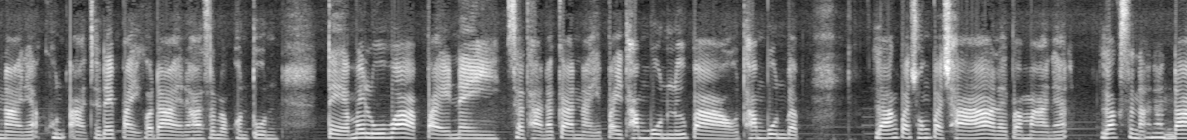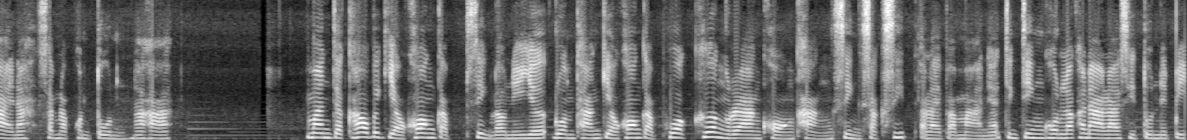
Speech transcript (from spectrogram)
ำนายเนี่ยคุณอาจจะได้ไปก็ได้นะคะสำหรับคนตุลแต่ไม่รู้ว่าไปในสถานการณ์ไหนไปทำบุญหรือเปล่าทำบุญแบบล้างประชงประช้าอะไรประมาณเนี้ยลักษณะนั้นได้นะสำหรับคนตุลนะคะ มันจะเข้าไปเกี่ยวข้องกับสิ่งเหล่านี้เยอะ รวมทั้งเกี่ยวข้องกับพวกเครื่องรางของขลังสิ่งศักดิ์สิทธิ์อะไรประมาณเนี้ย จริง ๆ คนลัคนาราศีตุลในปี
